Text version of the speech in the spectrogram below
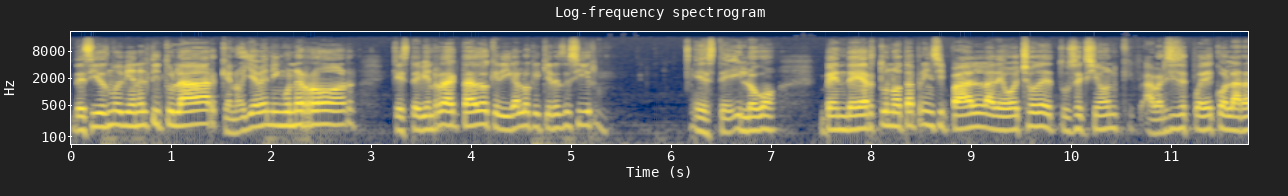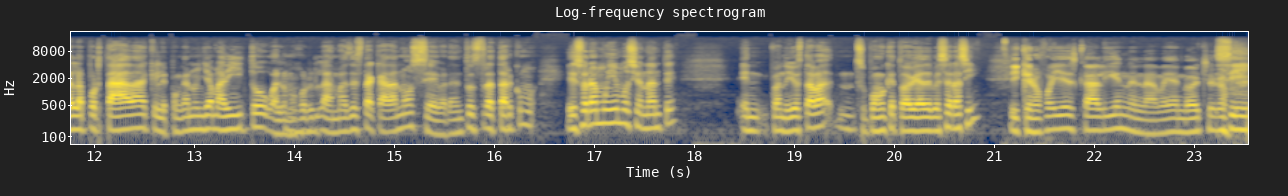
decides muy bien el titular, que no lleve ningún error, que esté bien redactado, que diga lo que quieres decir. Este, y luego vender tu nota principal, la de 8 de tu sección, a ver si se puede colar a la portada, que le pongan un llamadito o a lo mejor la más destacada, no sé, ¿verdad? Entonces tratar como eso era muy emocionante cuando yo estaba, supongo que todavía debe ser así. Y que no fallezca alguien en la medianoche, ¿no? Sí,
